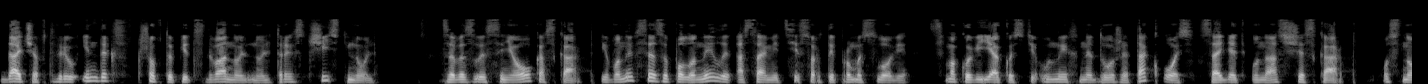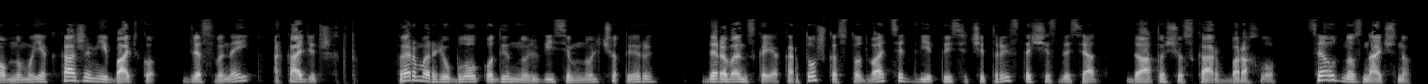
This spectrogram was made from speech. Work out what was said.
Дача в Тврю індекс Шовтопіц 200360. Завезли синьоока скарб, і вони все заполонили, а самі ці сорти промислові. Смакові якості у них не дуже. Так ось садять у нас ще скарб. Основному, як каже мій батько, для свиней Аркадіч. Фермер Рюблок 10804. Деревенська картошка 122 360. Дато, що скарб барахло. Це однозначно,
